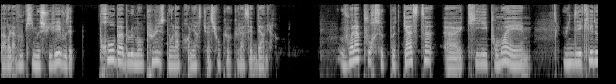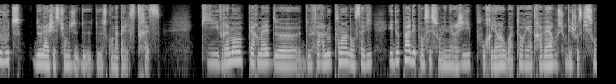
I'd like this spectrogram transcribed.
bah voilà, vous qui me suivez, vous êtes probablement plus dans la première situation que, que la cette dernière. Voilà pour ce podcast euh, qui pour moi est une des clés de voûte de la gestion de, ce qu'on appelle stress, qui vraiment permet de, faire le point dans sa vie et de pas dépenser son énergie pour rien ou à tort et à travers ou sur des choses qui sont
